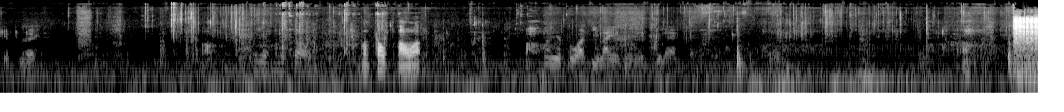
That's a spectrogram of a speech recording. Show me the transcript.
เก็บเลยเรียกมันเก่ามันตบเอาอะน่าจะตัวที่ไล่ถึงที่แรก you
